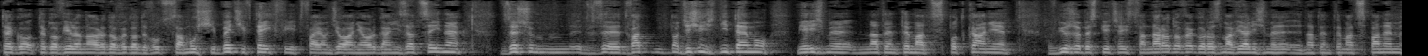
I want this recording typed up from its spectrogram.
tego, tego wielonarodowego dowództwa musi być i w tej chwili trwają działania organizacyjne. W zeszłym, w, dwa, no 10 dni temu mieliśmy na ten temat spotkanie w Biurze Bezpieczeństwa Narodowego. Rozmawialiśmy na ten temat z panem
